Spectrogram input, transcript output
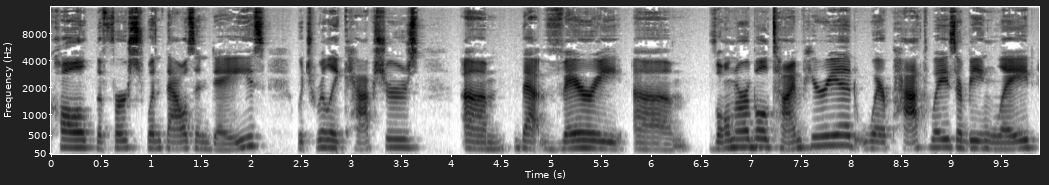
call the first 1,000 days, which really captures um, that very um, vulnerable time period where pathways are being laid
